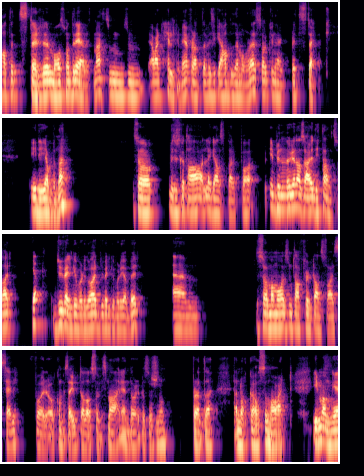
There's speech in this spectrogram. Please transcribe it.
hatt et større mål som har drevet meg, som, som jeg har vært heldig med. For at hvis ikke jeg hadde det målet, så kunne jeg blitt stuck i de jobbene. Så hvis du skal ta, legge ansvar på I bunn og grunn altså er jo ditt ansvar. Ja. Du velger hvor du går, du velger hvor du jobber. Um, så man må liksom ta fullt ansvar selv for å komme seg ut av det også hvis man er i en dårlig posisjon. For det, det er nok av oss som har vært i mange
